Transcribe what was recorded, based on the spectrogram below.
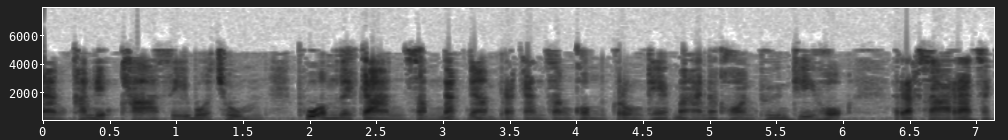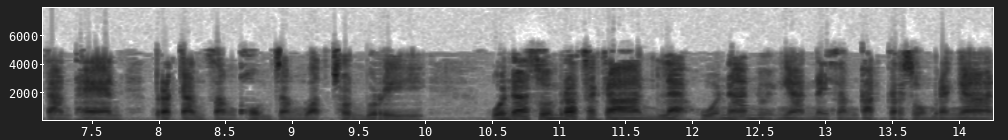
นางคณิษฐาศรีบัวชุม ผู้อำนวยการสำนักงานประกันสังคม กรุงเทพมหานครพื้นที่ 6 รักษาราชการแทน ประกันสังคมจังหวัดชนบุรี หัวหน้าส่วนราชการและหัวหน้าหน่วยงานในสังกัดกระทรวงแรงงาน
